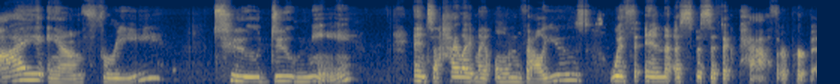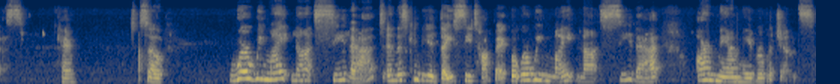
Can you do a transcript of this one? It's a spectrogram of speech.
I am free to do me and to highlight my own values within a specific path or purpose. Okay. So, where we might not see that, and this can be a dicey topic, but where we might not see that are man made religions.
